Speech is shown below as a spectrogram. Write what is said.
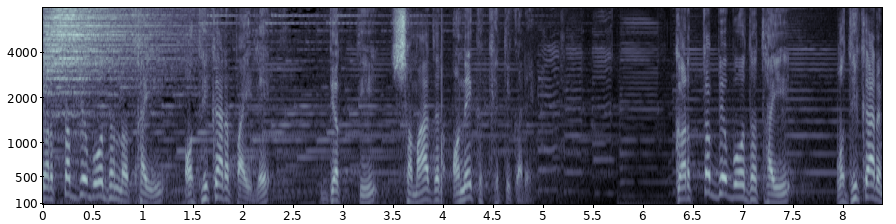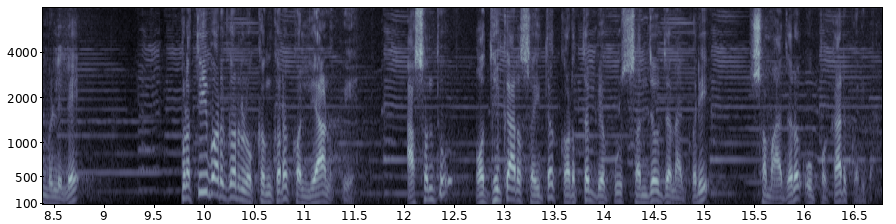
କର୍ତ୍ତବ୍ୟବୋଧ ନଥାଇ ଅଧିକାର ପାଇଲେ ବ୍ୟକ୍ତି ସମାଜରେ ଅନେକ କ୍ଷତି କରେ କର୍ତ୍ତବ୍ୟବୋଧ ଥାଇ ଅଧିକାର ମିଳିଲେ ପ୍ରତିବର୍ଗର ଲୋକଙ୍କର କଲ୍ୟାଣ ହୁଏ ଆସନ୍ତୁ ଅଧିକାର ସହିତ କର୍ତ୍ତବ୍ୟକୁ ସଂଯୋଜନା କରି ସମାଜର ଉପକାର କରିବା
